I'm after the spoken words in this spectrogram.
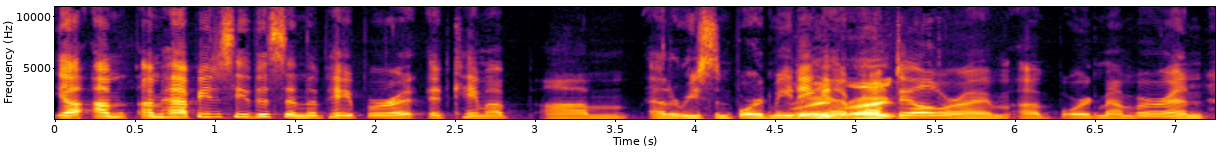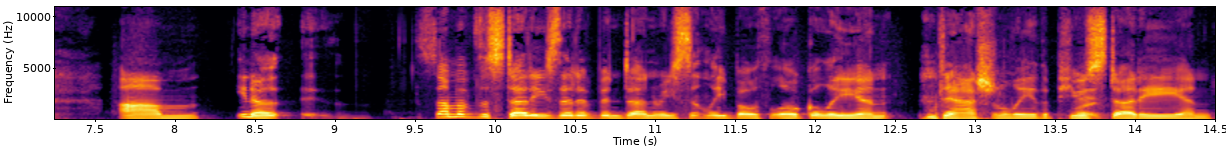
Yeah, I'm I'm happy to see this in the paper. It, it came up um, at a recent board meeting Right, at right. Rockdale, where I'm a board member, and um, you know, some of the studies that have been done recently, both locally and nationally, the Pew Right. study and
